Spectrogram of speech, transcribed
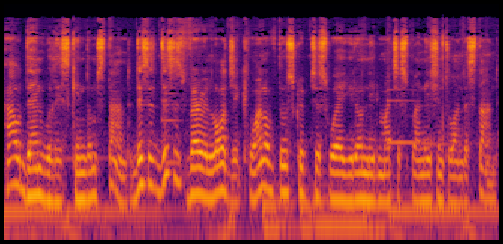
how then will his kingdom stand this is this is very logic one of those scriptures where you don't need much explanation to understand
